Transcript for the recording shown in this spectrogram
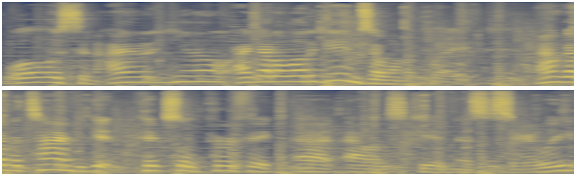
well, listen, I you know I got a lot of games I want to play. I don't got the time to get pixel perfect at Alex Kidd necessarily.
